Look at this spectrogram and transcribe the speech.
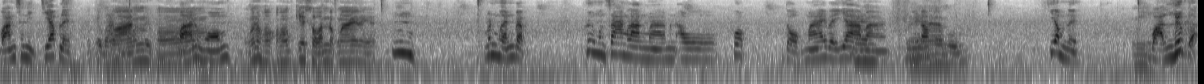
หวานสนิทเจี๊ยบเลยมันจะหวานหอมหวานหอมมันหอมหอมเกสรดอกไม้อะไรเงี้ยอืมมันเหมือนแบบเพิ่งมันสร้างรังมา มันเอาพวกดอกไม้ใบหญ้ามาอย่างนี้เนาะครับผมเยี่ยมเลยนี่หวานลึกอะ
